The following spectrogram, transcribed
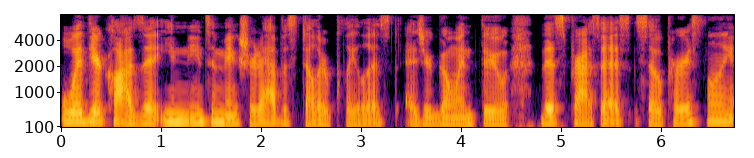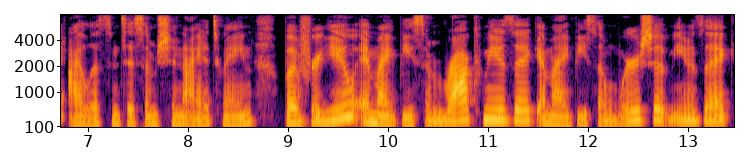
with your closet. You need to make sure to have a stellar playlist as you're going through this process. So, personally, I listen to some Shania Twain, but for you, it might be some rock music, it might be some worship music,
